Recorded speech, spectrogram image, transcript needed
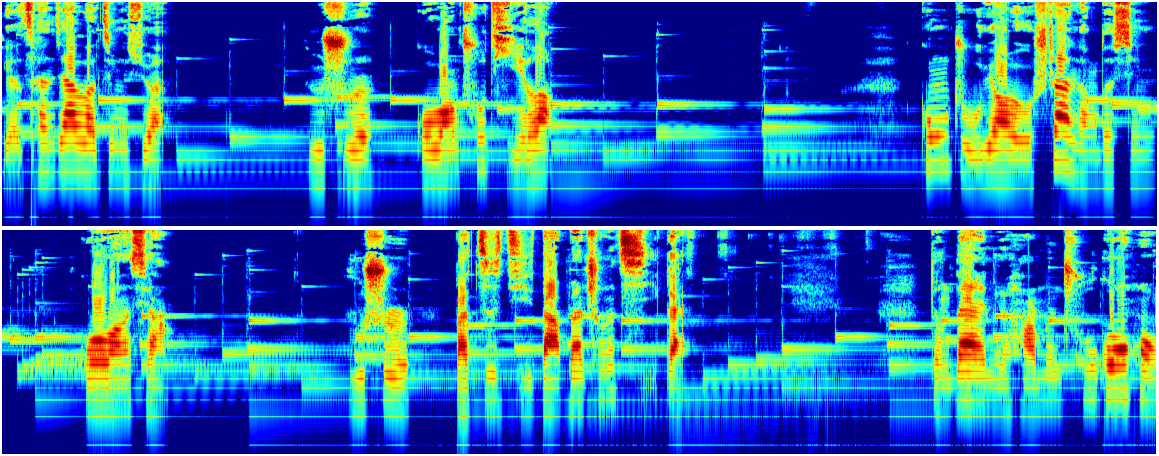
也参加了竞选。于是，国王出题了：公主要有善良的心。国王想，于是把自己打扮成乞丐，等待女孩们出宫后，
